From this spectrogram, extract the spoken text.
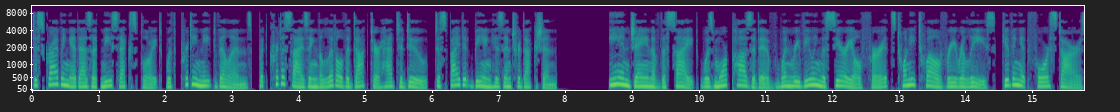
describing it as a nice exploit with pretty neat villains, but criticizing the little the Doctor had to do, despite it being his introduction. Ian Jane of the site was more positive when reviewing the serial for its 2012 re-release, giving it four stars.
